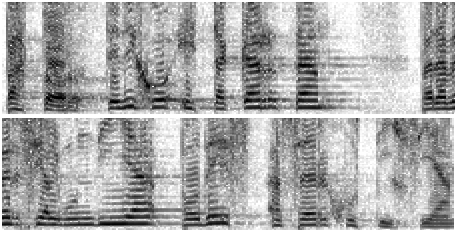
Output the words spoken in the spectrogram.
Pastor, te dejo esta carta para ver si algún día podés hacer justicia.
